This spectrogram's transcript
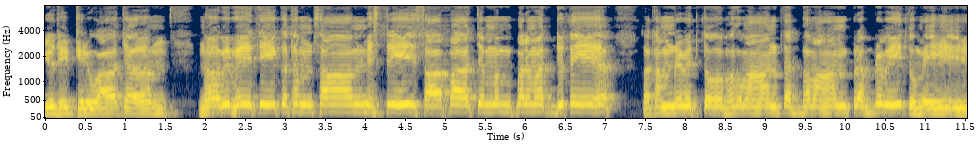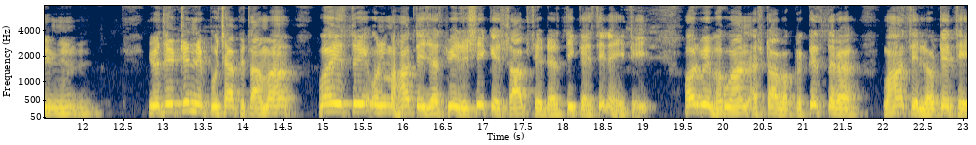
युधिष्ठिर्वाच, न विभेति कथम सा स्त्री सापाच परमद्युते कथम निवृत्तो भगवान तद्भवान प्रब्रवी तुम्हें युधिष्ठिर ने पूछा, पितामह वह स्त्री उन महातेजस्वी ऋषि के साप से डरती कैसे नहीं थी? और वे भगवान अष्टावक्र किस तरह वहाँ से लौटे थे,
